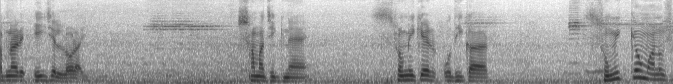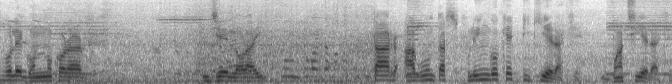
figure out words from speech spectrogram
আপনার এই যে লড়াই, সামাজিক ন্যায়, শ্রমিকের অধিকার শ্রমিককেও মানুষ বলে গণ্য করার যে লড়াই, তার আগুন, তার স্ফুলিঙ্গকে টিকিয়ে রাখে, বাঁচিয়ে রাখে।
